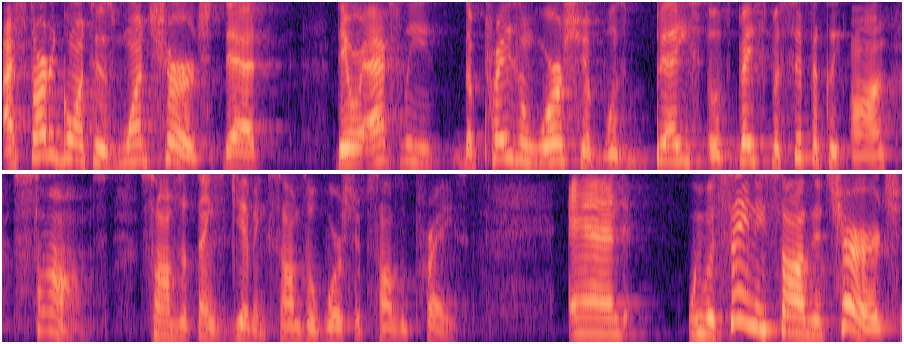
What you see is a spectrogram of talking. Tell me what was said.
I started going to this one church that they were actually, the praise and worship was based, was based specifically on psalms. Psalms of thanksgiving, psalms of worship, psalms of praise. And we would sing these songs in church,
